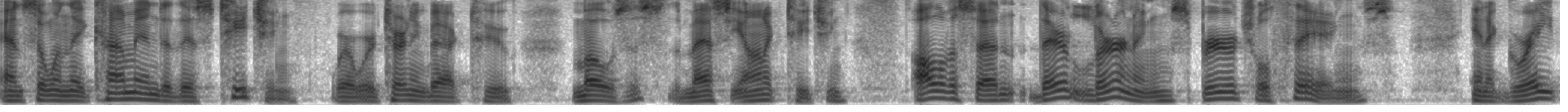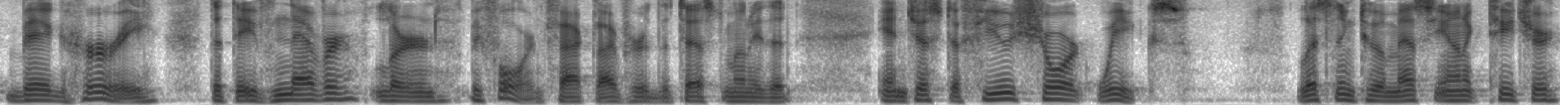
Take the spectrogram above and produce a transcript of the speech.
And so when they come into this teaching, where we're turning back to Moses, the messianic teaching, all of a sudden they're learning spiritual things in a great big hurry that they've never learned before. In fact, I've heard the testimony that in just a few short weeks, listening to a messianic teacher,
